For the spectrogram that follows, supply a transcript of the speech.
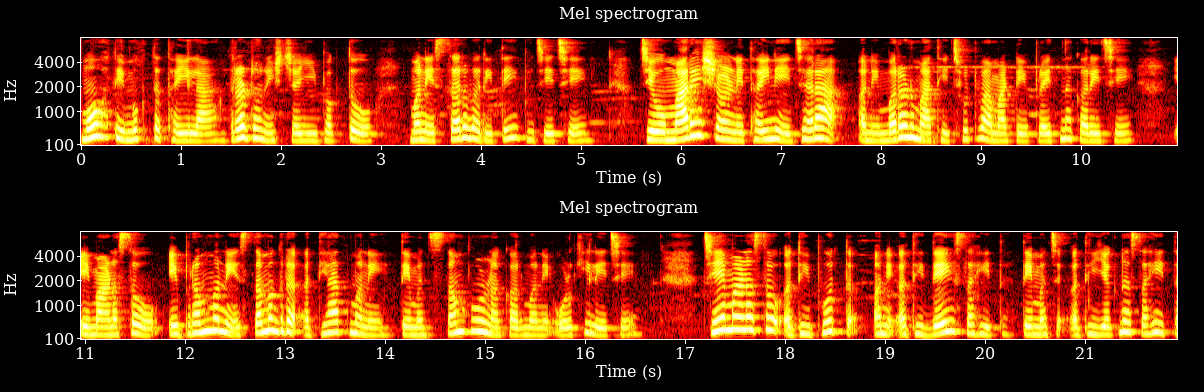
મોહથી મુક્ત થયેલા દ્રઢ નિશ્ચયી ભક્તો મને સર્વ રીતે ભજે છે. જેઓ મારે શરણે થઈને જરા અને મરણમાંથી છૂટવા માટે પ્રયત્ન કરે છે. એ માણસો એ બ્રહ્મને સમગ્ર અધ્યાત્મને તેમજ સંપૂર્ણ કર્મને ઓળખી લે છે. જે માણસો અધિભૂત અને અધિદેવ સહિત તેમજ અધિયજ્ઞ સહિત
